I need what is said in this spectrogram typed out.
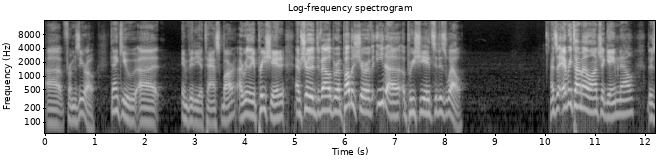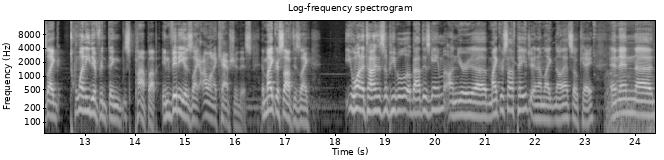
uh, from zero. Thank you, uh, NVIDIA taskbar. I really appreciate it. I'm sure the developer and publisher of Itta appreciates it as well. And so every time I launch a game now, there's like 20 different things pop up. NVIDIA's like, I want to capture this. And Microsoft is like, you want to talk to some people about this game on your uh, Microsoft page? And I'm like, no, that's okay. And then uh,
